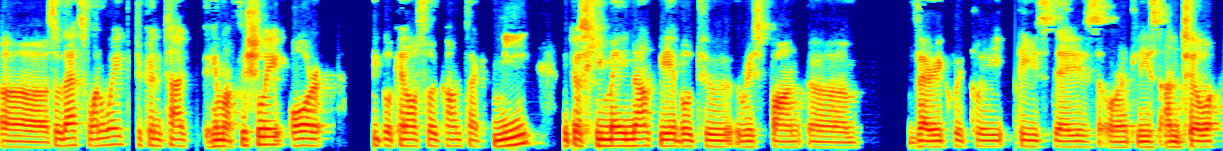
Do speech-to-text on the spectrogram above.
Uh, so that's one way to contact him officially, or people can also contact me because he may not be able to respond um, very quickly these days, or at least until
